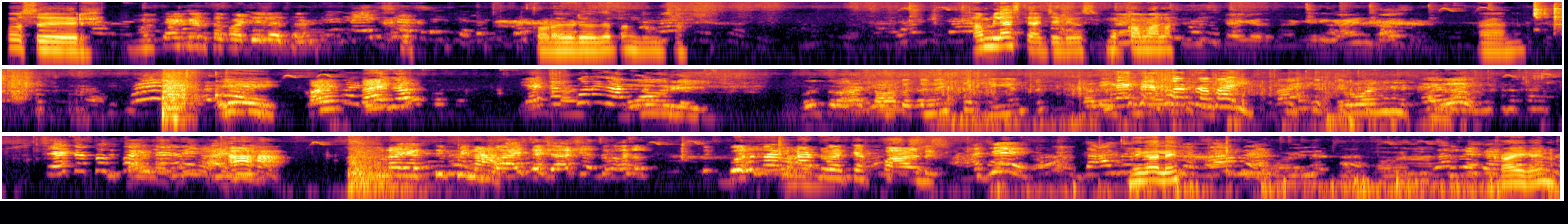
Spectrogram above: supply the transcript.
हो सर. मग काय करता पाटील थोडा व्हिडिओ घेतो ना तुमचा. थांबले असते आजचे दिवस मुक्कामाला. हा ना. काय? काय ग? हा तुला एक टिफिन डोक्यात पाड निघाले काय काय ना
